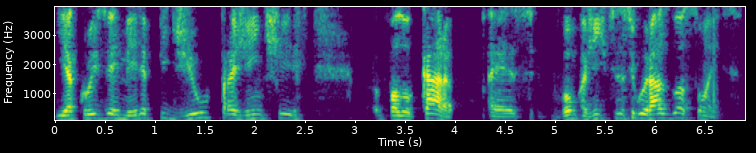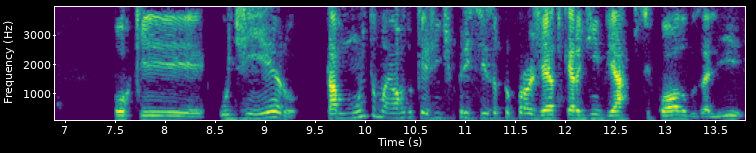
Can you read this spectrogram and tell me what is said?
E a Cruz Vermelha pediu para a gente, falou, cara, é, vamos, a gente precisa segurar as doações, porque o dinheiro está muito maior do que a gente precisa para o projeto, que era de enviar psicólogos ali,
